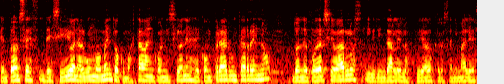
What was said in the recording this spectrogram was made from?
Entonces decidió en algún momento, como estaba en condiciones, de comprar un terreno donde poder llevarlos y brindarles los cuidados que los animales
